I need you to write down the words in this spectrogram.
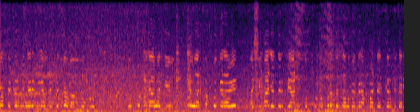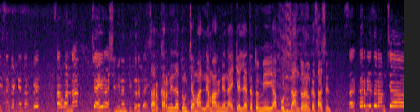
जास्त कर्मचाऱ्यांनी यामध्ये सहभाग नोंदवून संपूर्ण गावातील व्यवहार ठप्प करावे अशी माझ्यातर्फे आणि संपूर्ण पुरंदर तालुका ग्रामपंचायत कर्मचारी संघटनेतर्फे सर्वांना जाहीर अशी विनंती करत आहे. सरकारने जर तुमच्या मान्य मागणी नाही केल्या तर तुम्ही या पुढचं आंदोलन कसं असेल? सरकारने जर आमच्या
